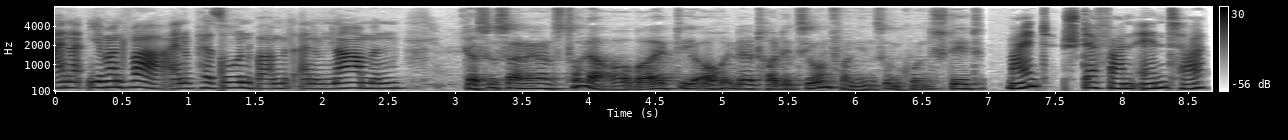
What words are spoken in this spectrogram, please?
einer, jemand war, eine Person war mit einem Namen, das ist eine ganz tolle Arbeit, die auch in der Tradition von Hinz und Kunst steht. Meint Stefan Enter,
